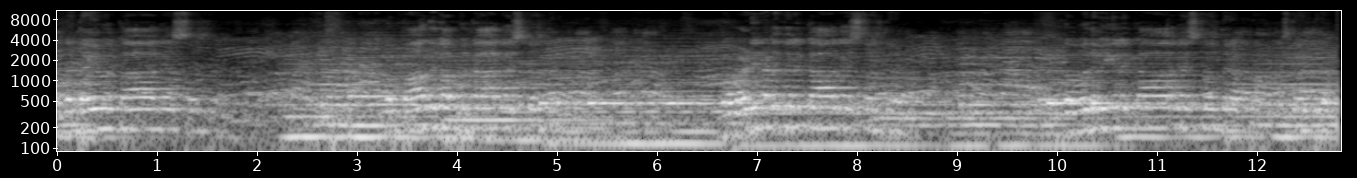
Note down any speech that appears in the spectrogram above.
அந்த தெய்வக்காக சொல்கிறேன் பாதுகாப்புக்காக ஸ்தோத்திரம். வழி நடத்தலுக்காக ஸ்தோத்திரம். உங்க உதவிகளுக்காக ஸ்தோத்திரம். ஸ்தோத்திரம்.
